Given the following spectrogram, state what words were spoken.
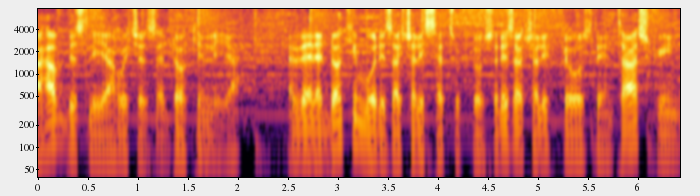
I have this layer, which is a docking layer, and then the docking mode is actually set to fill. So this actually fills the entire screen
